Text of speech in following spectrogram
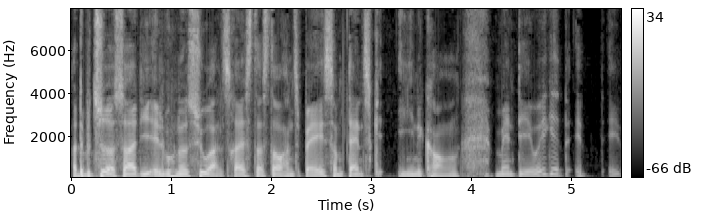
Og det betyder så, at i 1157, der står han tilbage som dansk enekonge. Men det er jo ikke et, et, et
